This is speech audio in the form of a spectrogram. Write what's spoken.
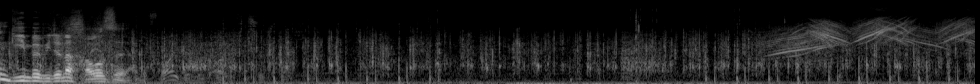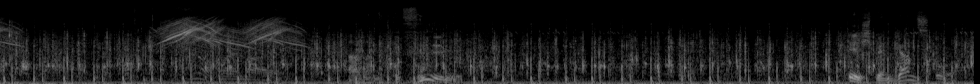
Dann gehen wir wieder nach Hause. Ich bin ganz ohr.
